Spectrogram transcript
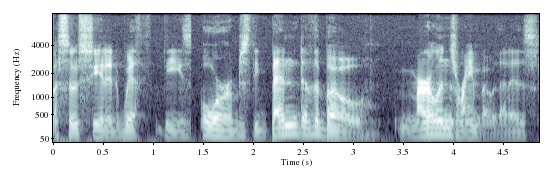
associated with these orbs, the bend of the bow, Merlin's rainbow, that is.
